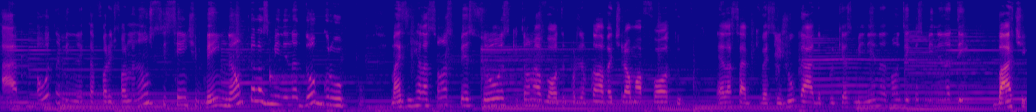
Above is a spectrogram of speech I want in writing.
a outra menina que tá fora de forma não se sente bem, não pelas meninas do grupo, mas em relação às pessoas que estão na volta, por exemplo, ela vai tirar uma foto, ela sabe que vai ser julgada, porque as meninas, vão dizer que as meninas têm, bate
